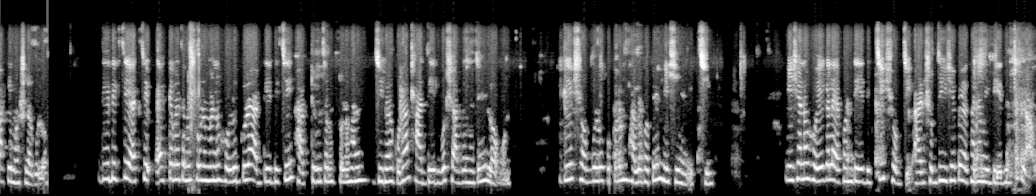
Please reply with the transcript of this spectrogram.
বাকি মশলাগুলো। দিয়ে দিচ্ছি এক টেবিল চামচ পরিমাণ হলুদ গুঁড়া আর দিয়ে দিচ্ছি হাফ টেবিল চামচ পরিমাণ জিরা গুঁড়া আর দিয়ে দিব স্বাদ অনুযায়ী লবণ। দিয়ে সবগুলো উপকরণ ভালোভাবে মিশিয়ে নিচ্ছি। মেশানো হয়ে গেলে এখন দিয়ে দিচ্ছি সবজি। আর সবজি হিসেবে এখানে আমি দিয়ে দিচ্ছি লাউ।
